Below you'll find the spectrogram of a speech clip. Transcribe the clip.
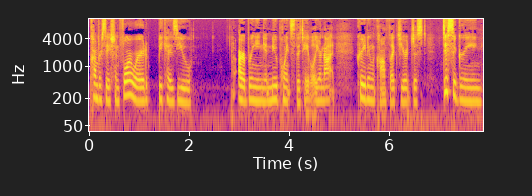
conversation forward because you are bringing in new points to the table. You're not creating the conflict, you're just disagreeing,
